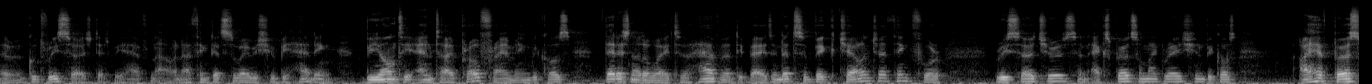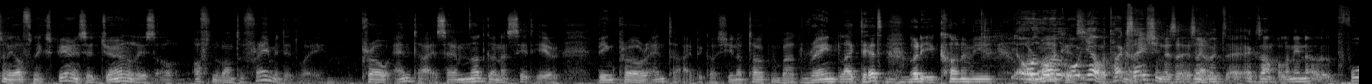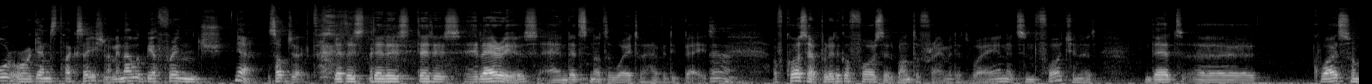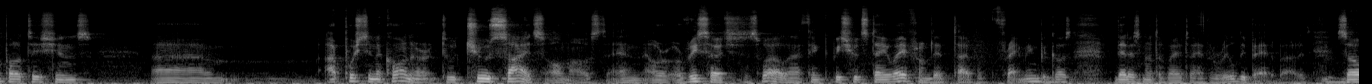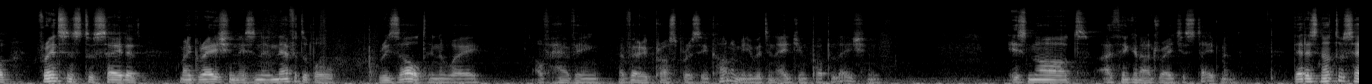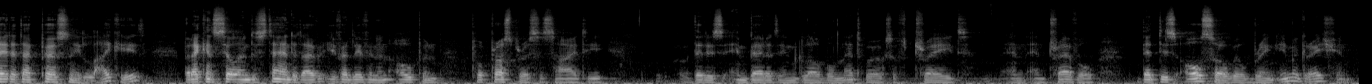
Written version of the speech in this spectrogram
uh, good research that we have now. And I think that's the way we should be heading beyond the anti pro framing because that is not a way to have a debate. And that's a big challenge, I think, for researchers and experts on migration because I have personally often experienced that journalists often want to frame it that way pro anti. So I'm not going to sit here being pro or anti because you're not talking about rain like that or the economy Yeah, or, or, or, markets. or- yeah, or taxation is, a, is Yeah. a good uh, example. I mean, uh, for or against taxation. I mean, that would be a fringe Yeah, subject. that is that is that is hilarious, and that's not a way to have a debate. Yeah. Of course, there are political forces that want to frame it that way, and it's unfortunate that uh, quite some politicians um, are pushed in a corner to choose sides almost, and or, or researchers as well. And I think we should stay away from that type of framing mm-hmm. because that is not a way to have a real debate about it. Mm-hmm. So, for instance, to say that migration is an inevitable result in a way of having a very prosperous economy with an aging population is not, I think, an outrageous statement. That is not to say that I personally like it, but I can still understand that I've, if I live in an open, prosperous society that is embedded in global networks of trade and, and travel, that this also will bring immigration.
